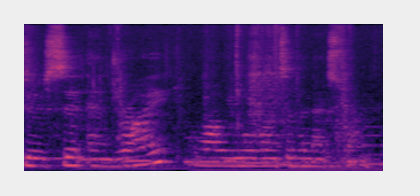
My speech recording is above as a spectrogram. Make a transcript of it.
To sit and dry while we move on to the next one.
